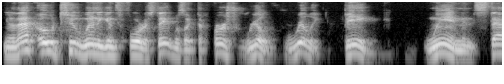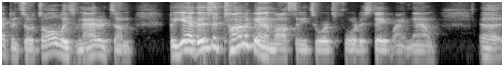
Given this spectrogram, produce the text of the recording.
you know, that 0-2 win against Florida State was like the first real, really big win and step. And so it's always mattered some. But yeah, there's a ton of animosity towards Florida State right now uh,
